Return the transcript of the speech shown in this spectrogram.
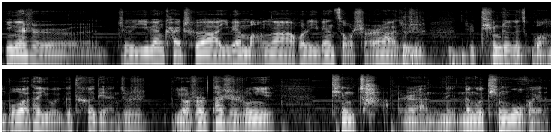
应该是就一边开车啊，一边忙啊，或者一边走神啊，就是就听这个广播啊，它有一个特点，就是有时候它是容易听岔，是吧？能能够听误会的。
